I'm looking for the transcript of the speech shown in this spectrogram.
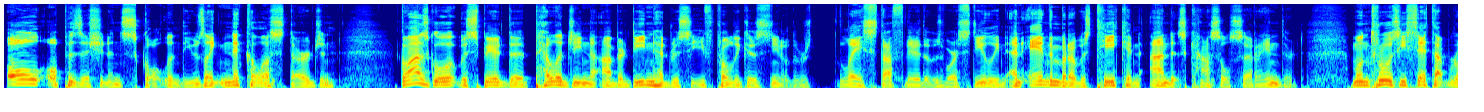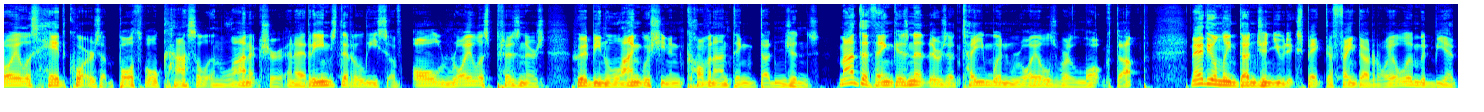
all opposition in Scotland. He was like Nicola Sturgeon. Glasgow was spared the pillaging that Aberdeen had received, probably because, you know, there was less stuff there that was worth stealing, and Edinburgh was taken and its castle surrendered. Montrose he set up royalist headquarters at Bothwell Castle in Lanarkshire and arranged the release of all royalist prisoners who had been languishing in Covenanting dungeons. Mad to think, isn't it? There was a time when royals were locked up. Now the only dungeon you would expect to find a royal in would be a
